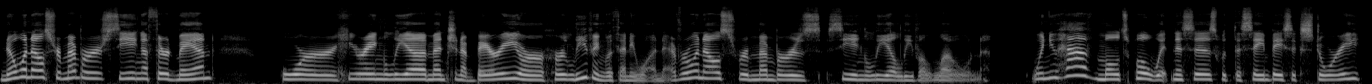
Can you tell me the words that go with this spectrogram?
No one else remembers seeing a third man or hearing Leah mention a Barry or her leaving with anyone. Everyone else remembers seeing Leah leave alone. When you have multiple witnesses with the same basic story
